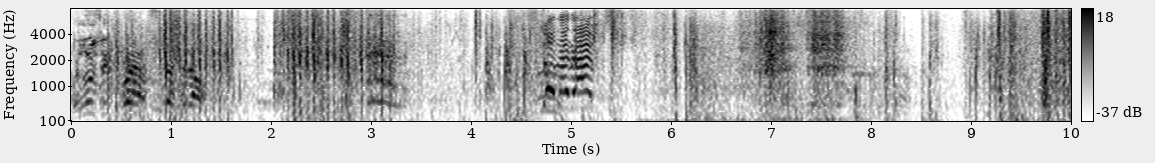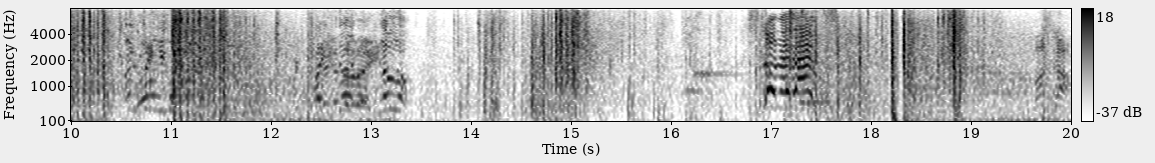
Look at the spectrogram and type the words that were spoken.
We're losing ground, step it up. Stunner out! We've taken the lead. Stunner out! One down.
